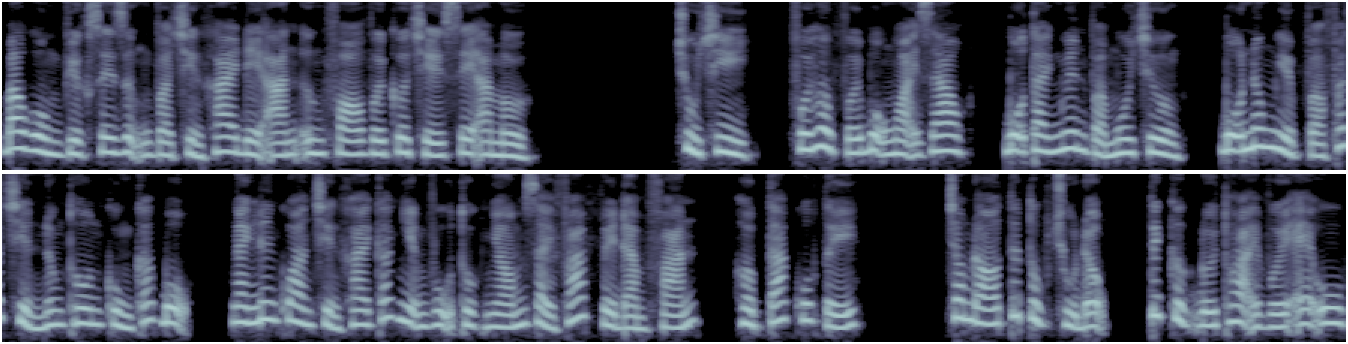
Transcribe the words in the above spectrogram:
bao gồm việc xây dựng và triển khai đề án ứng phó với cơ chế CAM. Chủ trì, phối hợp với Bộ Ngoại giao, Bộ Tài nguyên và Môi trường, Bộ Nông nghiệp và Phát triển nông thôn cùng các bộ, ngành liên quan triển khai các nhiệm vụ thuộc nhóm giải pháp về đàm phán, hợp tác quốc tế. Trong đó tiếp tục chủ động, tích cực đối thoại với EU,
